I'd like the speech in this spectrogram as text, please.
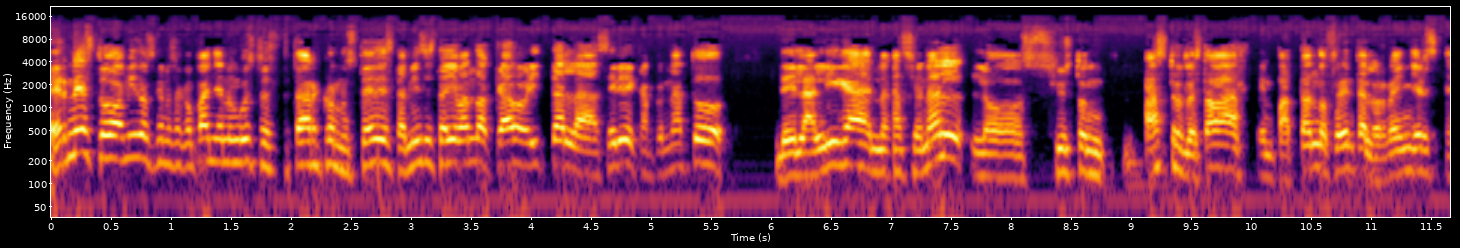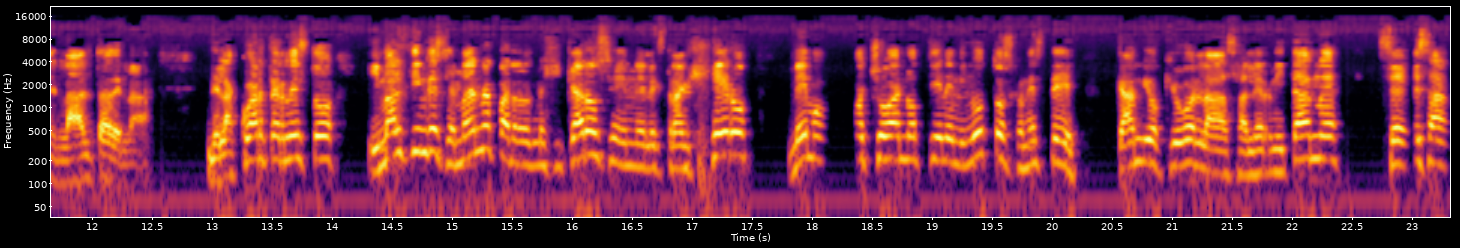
Ernesto, amigos que nos acompañan, un gusto estar con ustedes. También se está llevando a cabo ahorita la serie de campeonato de la Liga Nacional. Los Houston Astros lo estaba empatando frente a los Rangers en la alta de la, de la cuarta, Ernesto. Y mal fin de semana para los mexicanos en el extranjero. Memo Ochoa no tiene minutos con este cambio que hubo en la Salernitana. César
